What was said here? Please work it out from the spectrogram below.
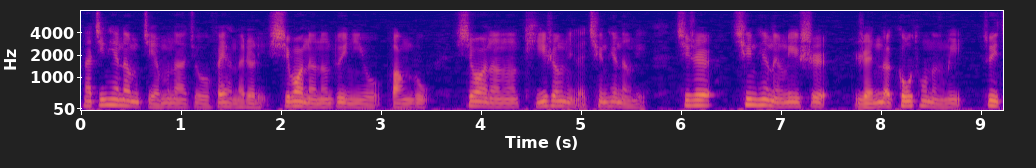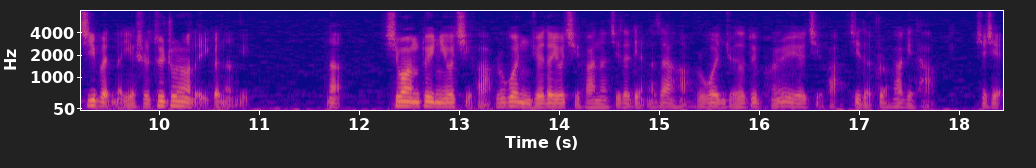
那今天的节目呢就分享到这里，希望呢能对你有帮助，希望呢能提升你的倾听能力。其实倾听能力是。人的沟通能力最基本的也是最重要的一个能力，那希望对你有启发。如果你觉得有启发呢，记得点个赞哈。如果你觉得对朋友也有启发，记得转发给他，谢谢。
